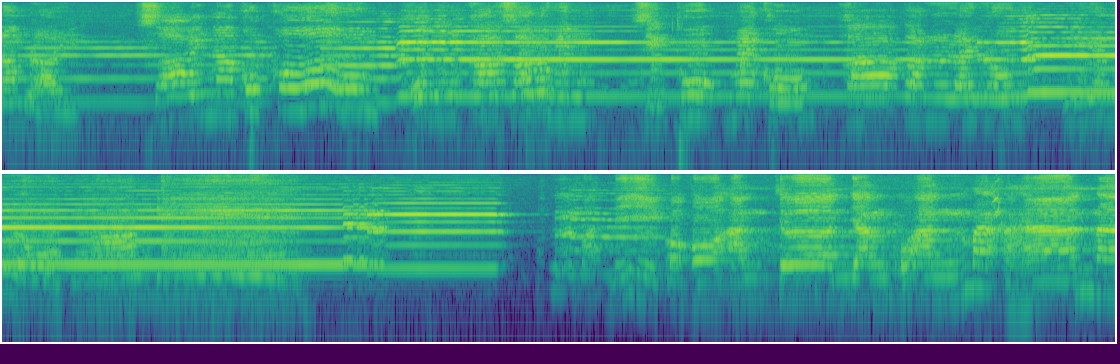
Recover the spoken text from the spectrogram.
น้ำไหล สายนาคตของคนคาสารวิน สิทุกแม่โขงพากันไหลลงเลี้ยงโลกงามดี บัดนี้ก็ขออัญเชิญยังควันมหานา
